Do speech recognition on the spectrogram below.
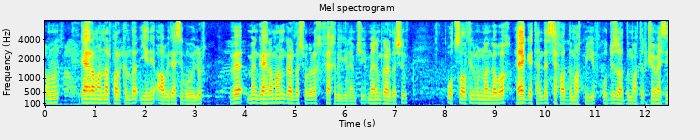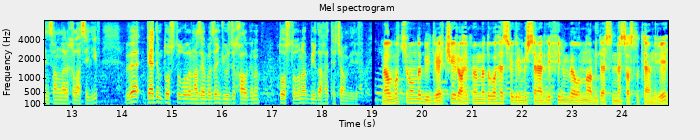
onun Qəhrəmanlar Parkında yeni abidəsi qoyulur və mən qəhrəmanın qardaşı olaraq fəxr edirəm ki, mənim qardaşım 36 il bundan qabaq həqiqətən də səhv addım atmayıb. O düz addım atıb, köməksiz insanları xilas edib və qədim dostluq olan Azərbaycan-Gürcü xalqının dostluğuna bir daha təkan verib. Məlumat üçün onu da bildirək ki, Rahib Məmmədova həsr edilmiş sənədli film və onun abidəsinin əsaslı təmiri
